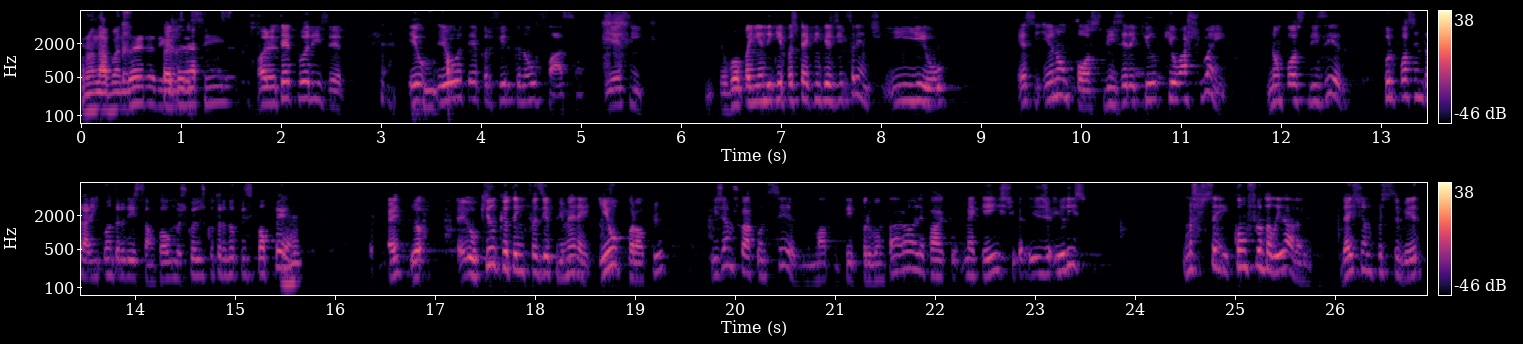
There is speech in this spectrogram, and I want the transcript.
para não dar bandeira, digamos assim. Olha, até te vou dizer, eu, eu até prefiro que não o façam. E é assim, eu vou apanhando equipas técnicas diferentes e eu é assim, eu não posso dizer aquilo que eu acho bem. Não posso dizer. Porque posso entrar em contradição com algumas coisas que o treinador principal pede. Uhum. Okay? Eu, aquilo que eu tenho que fazer primeiro é eu próprio, e já me chegou a acontecer, malta tipo perguntar, olha pá, como é que é isto? Eu disse, mas sem, com frontalidade, olha, deixa-me perceber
